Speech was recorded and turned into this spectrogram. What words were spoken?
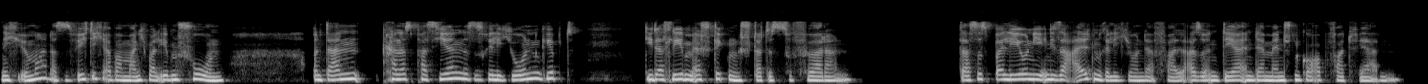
Nicht immer, das ist wichtig, aber manchmal eben schon. Und dann kann es passieren, dass es Religionen gibt, die das Leben ersticken, statt es zu fördern. Das ist bei Leonie in dieser alten Religion der Fall, also in der, in der Menschen geopfert werden.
